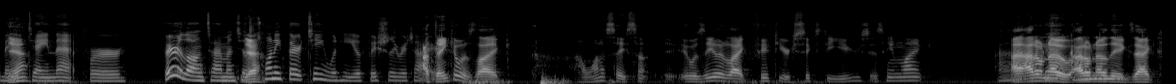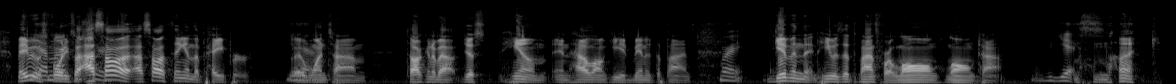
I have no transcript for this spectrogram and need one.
Yeah. maintained that for a very long time until Yeah. 2013 when he officially retired I think it was like, I want to say some. It was either like fifty or sixty years. It seemed like. I, I don't know. I don't know the exact. Maybe Yeah, it I'm was not too forty-five. I sure. saw. I saw a thing in the paper Yeah. at one time talking about just him and how long he had been at the Pines. right Given that he was at the Pines for a long, long time, yes like,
